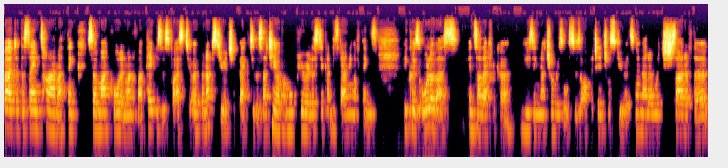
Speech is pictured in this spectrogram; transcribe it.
but at the same time I think so my call in one of my papers is for us to open up stewardship back to this idea of a more pluralistic understanding of things because all of us in South Africa using natural resources are potential stewards no matter which side of the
